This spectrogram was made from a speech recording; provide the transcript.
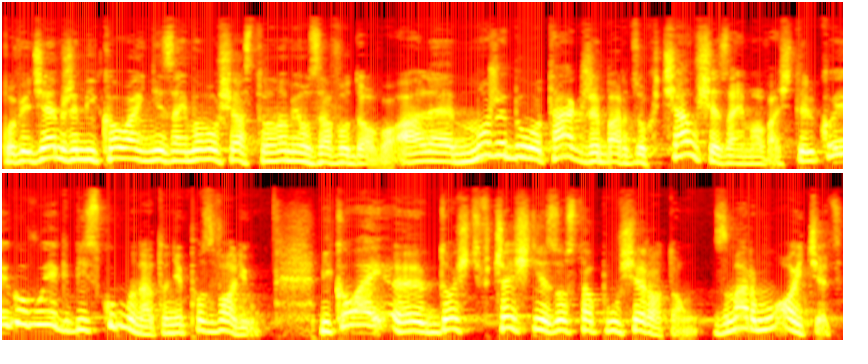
Powiedziałem, że Mikołaj nie zajmował się astronomią zawodowo, ale może było tak, że bardzo chciał się zajmować, tylko jego wujek biskup mu na to nie pozwolił. Mikołaj e, dość wcześnie został półsierotą. Zmarł mu ojciec.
